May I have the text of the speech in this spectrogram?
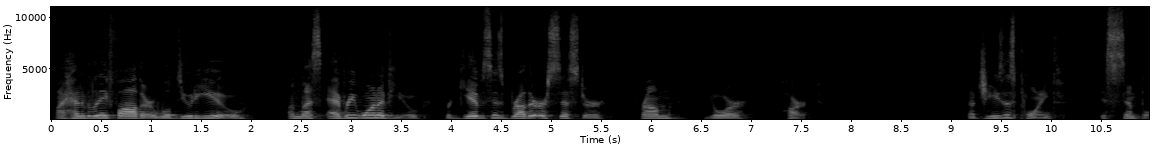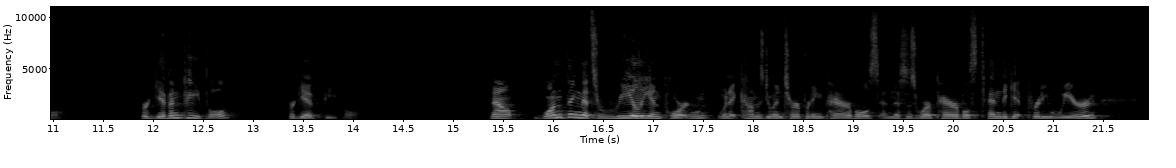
My heavenly Father will do to you unless every one of you forgives his brother or sister from your heart. Now, Jesus' point is simple forgiven people forgive people. Now, one thing that's really important when it comes to interpreting parables, and this is where parables tend to get pretty weird,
